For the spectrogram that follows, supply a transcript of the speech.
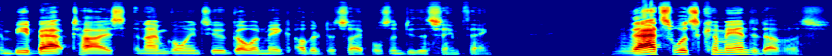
and be baptized and I'm going to go and make other disciples and do the same thing. That's what's commanded of us.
